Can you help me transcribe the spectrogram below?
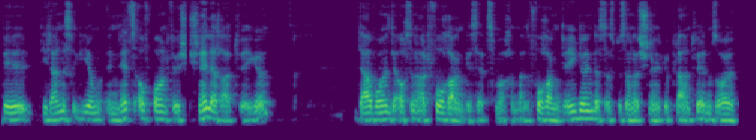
will die Landesregierung ein Netz aufbauen für schnelle Radwege. Da wollen sie auch so eine Art Vorranggesetz machen, also Vorrangregeln, dass das besonders schnell geplant werden soll.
